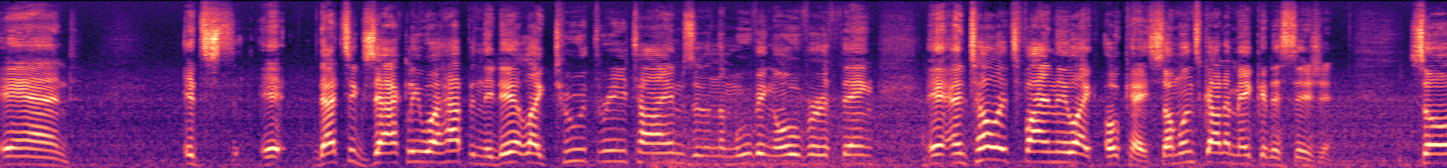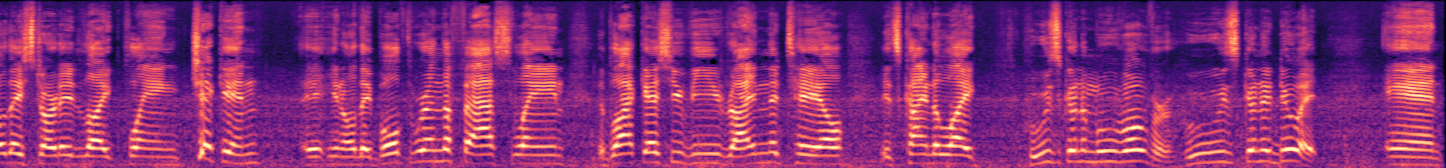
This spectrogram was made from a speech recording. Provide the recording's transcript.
and it's it that's exactly what happened. They did it like two, three times in the moving over thing until it's finally like, okay, someone's got to make a decision. So they started like playing chicken. Eh, you know, they both were in the fast lane, the black SUV riding the tail. It's kind of like, who's going to move over? Who's going to do it? And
